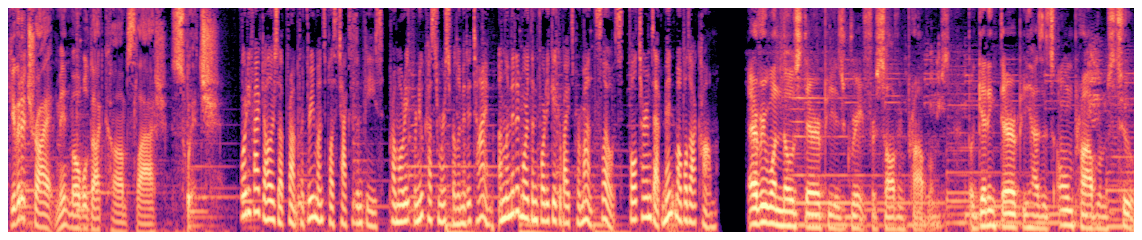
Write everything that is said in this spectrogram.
Give it a try at mintmobile.com slash switch. $45 upfront for three months plus taxes and fees. Promo rate for new customers for limited time. Unlimited more than 40 gigabytes per month. Slows. Full terms at mintmobile.com. Everyone knows therapy is great for solving problems, but getting therapy has its own problems too,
